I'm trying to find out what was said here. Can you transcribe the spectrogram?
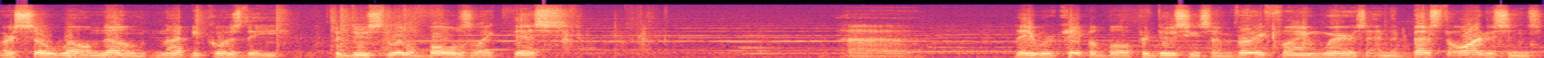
are so well known. Not because they produce little bowls like this. Uh, they were capable of producing some very fine wares and the best artisans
